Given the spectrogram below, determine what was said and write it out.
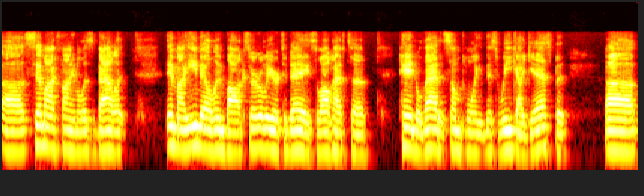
uh, semifinalist ballot in my email inbox earlier today, so I'll have to handle that at some point this week, I guess. But uh,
